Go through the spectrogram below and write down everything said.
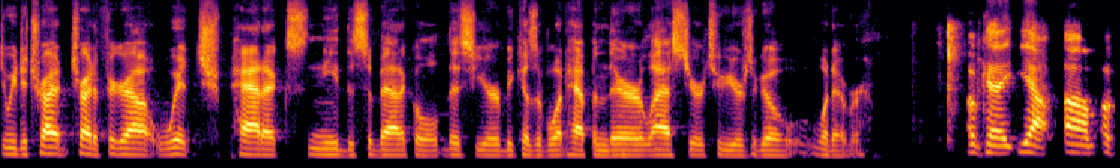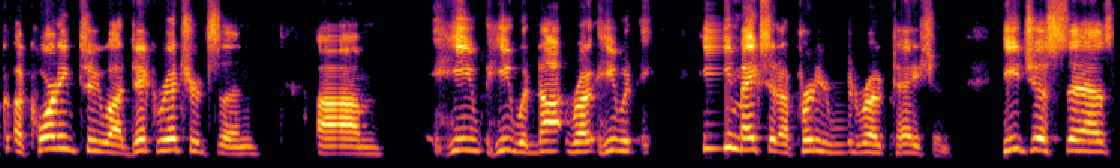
do we try, try to figure out which paddocks need the sabbatical this year because of what happened there last year, two years ago, whatever? Okay, yeah. Um, according to uh, Dick Richardson, um, he he would not he would he makes it a pretty good rotation. He just says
